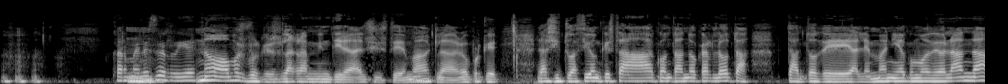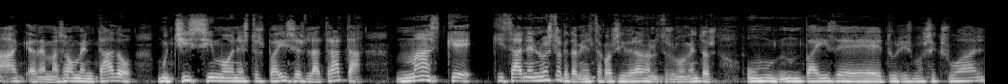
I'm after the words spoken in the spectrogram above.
Carmele se ríe. No, pues porque es la gran mentira del sistema, claro, porque la situación que está contando Carlota, tanto de Alemania como de Holanda, además ha aumentado muchísimo en estos países la trata, más que quizá en el nuestro, que también está considerado en estos momentos un, un país de turismo sexual,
